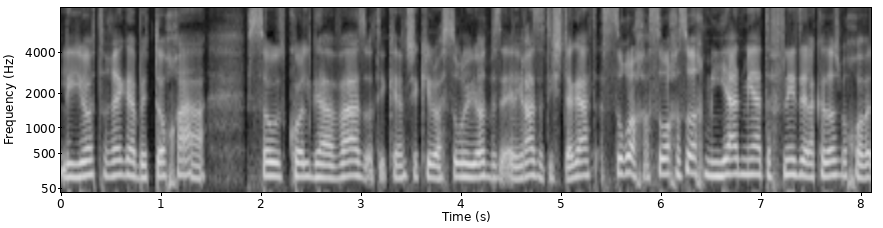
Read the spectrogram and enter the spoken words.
להיות רגע בתוך ה-so called גאווה הזאת, כן, שכאילו אסור להיות בזה, אלירז, את השתגעת, אסור לך, אסור לך, אסור לך, מיד מיד תפני את זה לקדוש ברוך הוא, אבל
